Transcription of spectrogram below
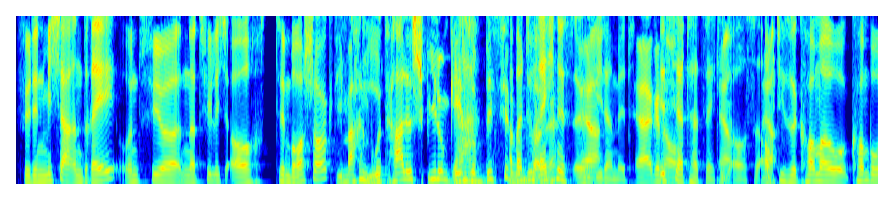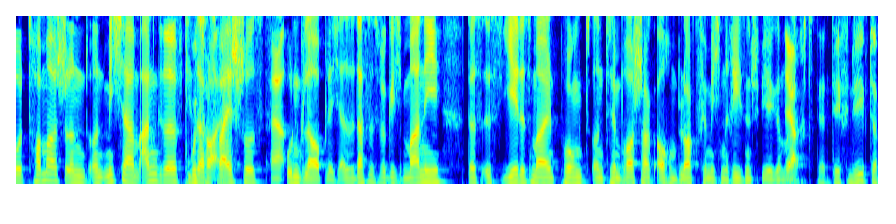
Für den Micha André und für natürlich auch Tim Broschok. die machen ein brutales Spiel und gehen Ja, so ein bisschen aber unter, du rechnest ne? irgendwie ja. damit. Ja, genau. Ist ja tatsächlich Ja. auch so. Ja. Auch diese Kombo, Kombo Tomasch und, und Micha im Angriff, dieser Brutal. Zweischuss, Ja. unglaublich. Also das ist wirklich Money. Das ist jedes Mal ein Punkt und Tim Broschok auch im Block für mich ein Riesenspiel gemacht. Ja, definitiv. Da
